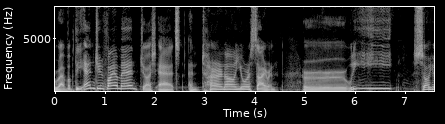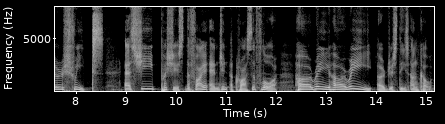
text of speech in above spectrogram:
Rev up the engine, fireman, Josh adds, and turn on your siren. Wee! Sawyer shrieks as she pushes the fire engine across the floor. Hurry, hurry, urges his uncle.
